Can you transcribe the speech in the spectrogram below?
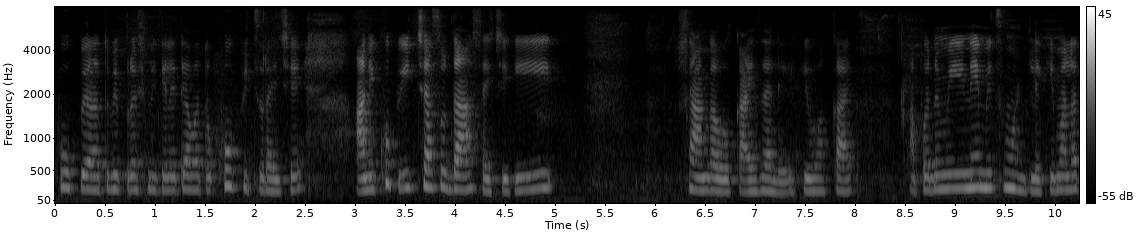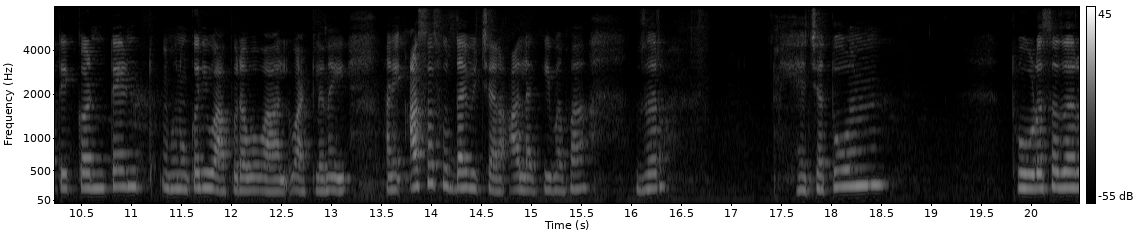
खूप वेळा तुम्ही प्रश्न केले तेव्हा तर खूप विचारायचे. आणि खूप इच्छासुद्धा असायची की सांगावं काय झाले किंवा काय. आपण मी नेहमीच म्हटले की मला ते कंटेंट म्हणून कधी वापरावं वा वाटलं नाही. आणि असा सुद्धा विचार आला की बाबा जर ह्याच्यातून थोडंसं जर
